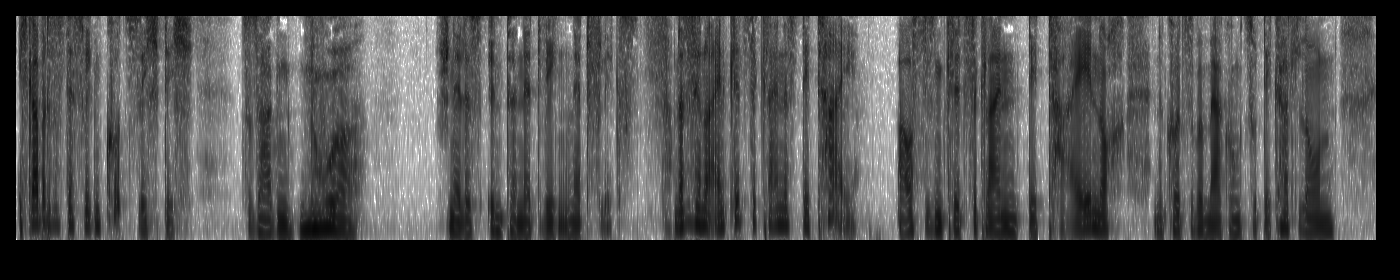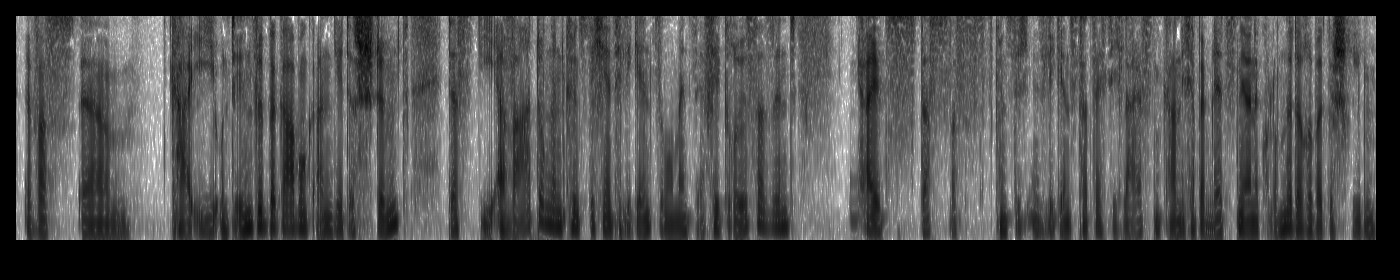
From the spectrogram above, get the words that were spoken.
Ich glaube, das ist deswegen kurzsichtig zu sagen, nur schnelles Internet wegen Netflix. Und das ist ja nur ein klitzekleines Detail aus diesem klitzekleinen Detail noch eine kurze Bemerkung zu Decathlon, äh, was ähm, KI und Inselbegabung angeht. Es stimmt, dass die Erwartungen künstlicher Intelligenz im Moment sehr viel größer sind als das, was künstliche Intelligenz tatsächlich leisten kann. Ich habe im letzten Jahr eine Kolumne darüber geschrieben,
